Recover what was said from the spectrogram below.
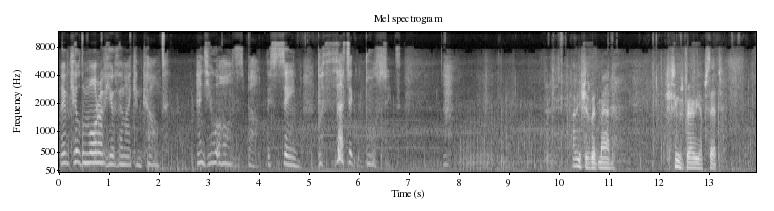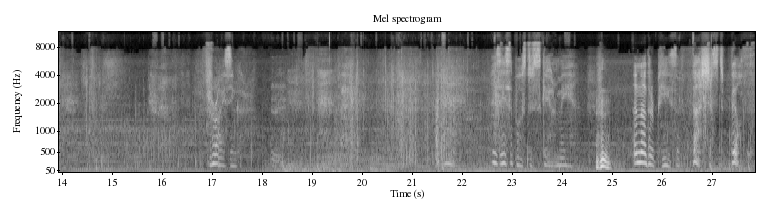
I've killed more of you than I can count. And you all spout the same pathetic bullshit. I think she's a bit mad. She seems very upset. Freisinger. Is he supposed to scare me? Another piece of fascist filth.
